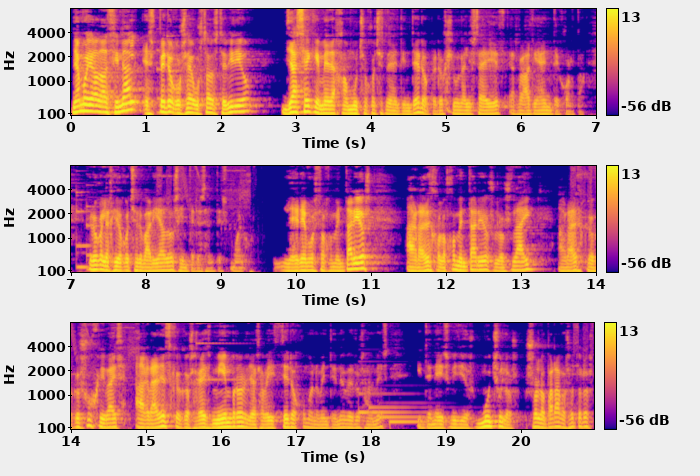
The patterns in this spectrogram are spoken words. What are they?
Ya hemos llegado al final, espero que os haya gustado este vídeo. Ya sé que me he dejado muchos coches en el tintero, pero es que una lista de 10 es relativamente corta. Creo que he elegido coches variados e interesantes. Bueno, leeré vuestros comentarios, agradezco los comentarios, los likes, agradezco que os suscribáis, agradezco que os hagáis miembros, ya sabéis, 0,99 euros al mes y tenéis vídeos muy chulos solo para vosotros.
